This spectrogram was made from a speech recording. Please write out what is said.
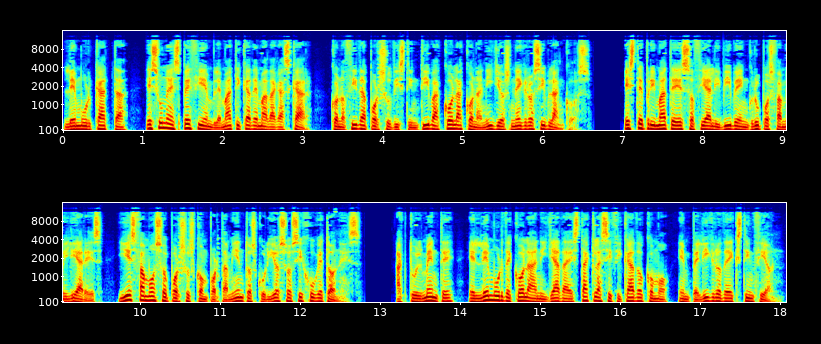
Lemur catta, es una especie emblemática de Madagascar, conocida por su distintiva cola con anillos negros y blancos. Este primate es social y vive en grupos familiares, y es famoso por sus comportamientos curiosos y juguetones. Actualmente, el lémur de cola anillada está clasificado como en peligro de extinción.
